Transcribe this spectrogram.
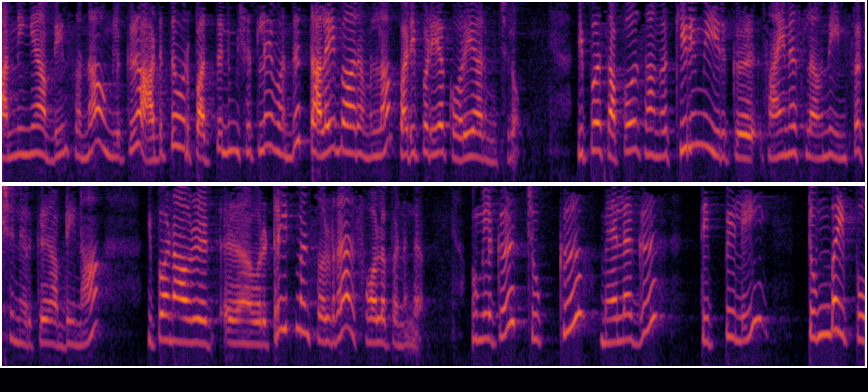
பண்ணீங்க அப்படின்னு சொன்னால் உங்களுக்கு அடுத்த ஒரு பத்து நிமிஷத்துலேயே வந்து தலைபாரம் எல்லாம் படிப்படியாக குறைய ஆரம்பிச்சிடும். இப்போ சப்போஸ் அங்கே கிருமி இருக்குது சைனஸில் வந்து இன்ஃபெக்ஷன் இருக்குது அப்படின்னா இப்போ நான் ஒரு ஒரு ட்ரீட்மெண்ட் சொல்கிறேன் அதை ஃபாலோ பண்ணுங்கள் உங்களுக்கு சுக்கு மிளகு திப்பிலி தும்பைப்பூ.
